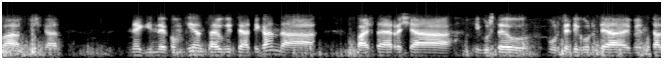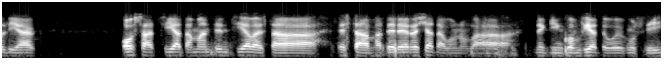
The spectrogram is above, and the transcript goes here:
ba, pixkat, nekin de konfiantza eukitzeatik da, ba, ez da erresa ikuste urtetik urtea eventaldiak osatzia eta mantentzia, ba, ez da, ez da bat ere erresa, eta, bueno, ba, nekin konfiatu guzti.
